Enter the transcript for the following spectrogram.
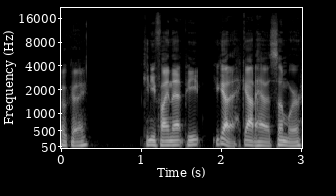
Okay. Can you find that, Pete? You gotta gotta have it somewhere.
